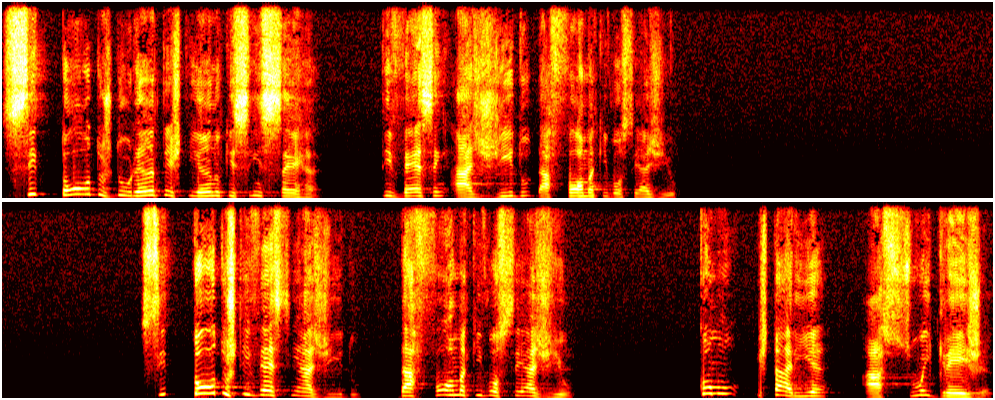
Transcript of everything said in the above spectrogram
se todos durante este ano que se encerra tivessem agido da forma que você agiu? Se todos tivessem agido da forma que você agiu, como estaria a sua igreja?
